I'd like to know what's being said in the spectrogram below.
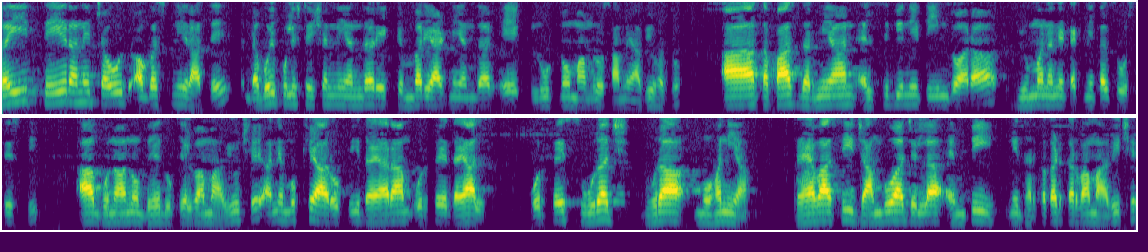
ગઈ તેર અને ચૌદ ઓગસ્ટની રાતે ડભોઈ પોલીસ સ્ટેશનની અંદર એક ટિમ્બર યાર્ડની અંદર એક લૂંટનો મામલો સામે આવ્યો હતો. આ તપાસ દરમિયાન એલસીબીની ટીમ દ્વારા હ્યુમન અને ટેકનિકલ સોર્સિસથી આ ગુનાનો ભેદ ઉકેલવામાં આવ્યું છે અને મુખ્ય આરોપી દયારામ ઉર્ફે દયાલ ઉર્ફે સૂરજ ભૂરા મોહનિયા, રહેવાસી જાંબુઆ જિલ્લા એમપીની ધરપકડ કરવામાં આવી છે.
